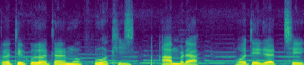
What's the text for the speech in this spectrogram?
প্রতিকূলতার মুখোমুখি আমরা হতে যাচ্ছি।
